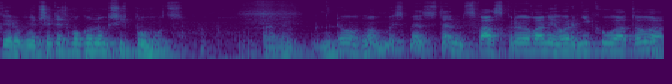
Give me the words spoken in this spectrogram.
kiedy robimy, czy też mogą nam przyjść pomóc. Prawie, no, no myśmy z ten z was skrojowany horniku, a to, a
